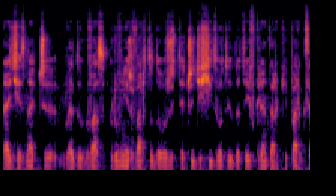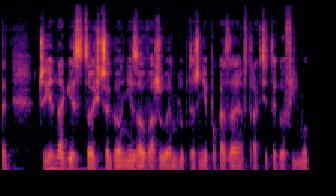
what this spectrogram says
Dajcie znać, czy według Was również warto dołożyć te 30 zł do tej wkrętarki Parkside, czy jednak jest coś, czego nie zauważyłem lub też nie pokazałem w trakcie tego filmu,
